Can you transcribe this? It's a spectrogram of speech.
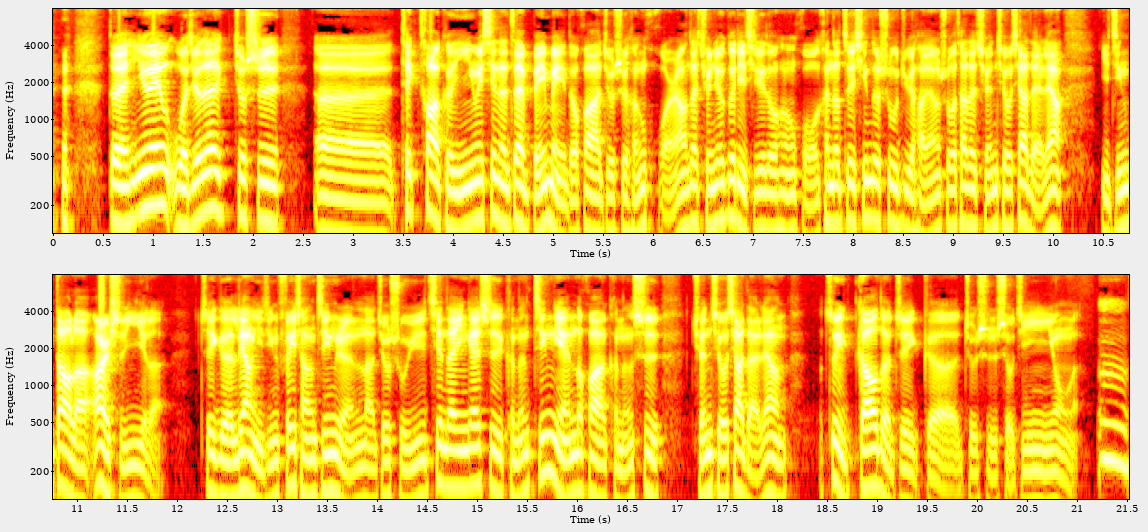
对，因为我觉得就是。呃，TikTok 因为现在在北美的话就是很火，然后在全球各地其实都很火。我看到最新的数据，好像说它的全球下载量已经到了二十亿了，这个量已经非常惊人了，就属于现在应该是可能今年的话，可能是全球下载量。最高的这个就是手机应用了，嗯，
